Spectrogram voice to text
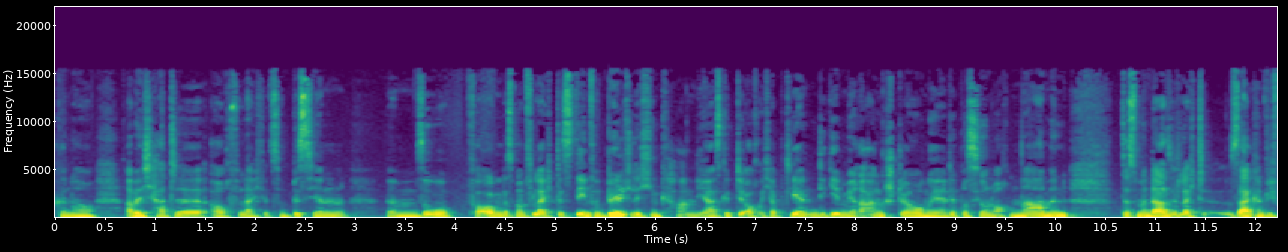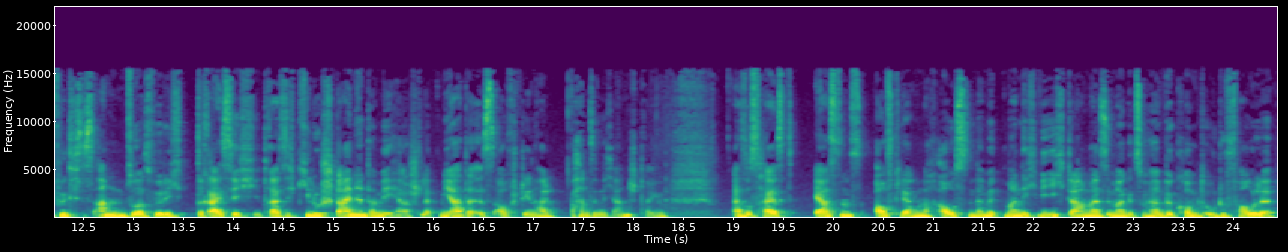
Genau, aber ich hatte auch vielleicht jetzt so ein bisschen ähm, so vor Augen, dass man vielleicht das den verbildlichen kann. Ja, es gibt ja auch, ich habe Klienten, die geben ihre Angststörungen, ihre Depressionen auch einen Namen, dass man da vielleicht sagen kann, wie fühlt sich das an? So als würde ich 30, 30 Kilo Stein hinter mir her schleppen. Ja, da ist Aufstehen halt wahnsinnig anstrengend. Also das heißt, erstens Aufklärung nach außen, damit man nicht, wie ich damals immer zu hören bekommt, oh du Faule,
